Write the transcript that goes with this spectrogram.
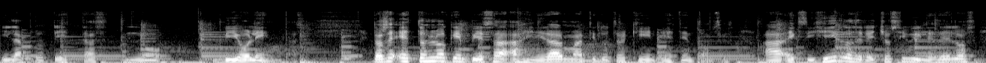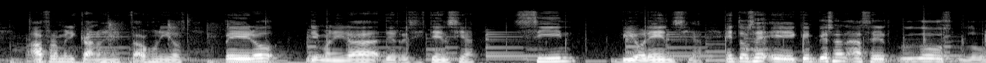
y las protestas no violentas. Entonces esto es lo que empieza a generar Martin Luther King en este entonces, a exigir los derechos civiles de los afroamericanos en Estados Unidos, pero de manera de resistencia sin violencia. Entonces, eh, ¿qué empiezan a hacer los, los,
